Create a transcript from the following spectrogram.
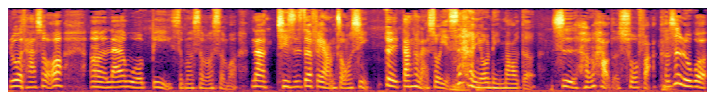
如果他说哦，呃，来我比什么什么什么，那其实这非常中性，对当肯来说也是很有礼貌的，是很好的说法。可是如果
